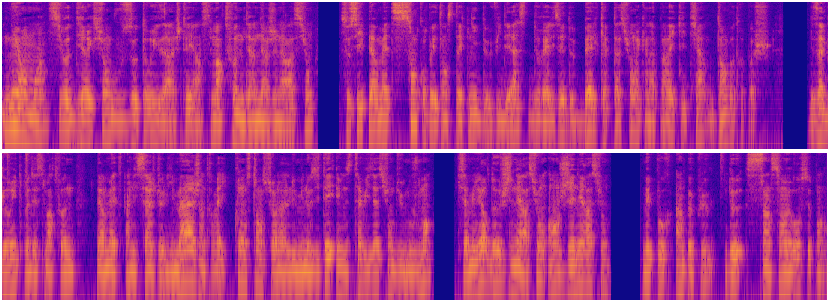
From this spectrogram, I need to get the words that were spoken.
Néanmoins, si votre direction vous autorise à acheter un smartphone dernière génération, Ceux-ci permettent sans compétences techniques de vidéaste de réaliser de belles captations avec un appareil qui tient dans votre poche. Les algorithmes des smartphones permettent un lissage de l'image, un travail constant sur la luminosité et une stabilisation du mouvement qui s'améliore de génération en génération, mais pour un peu plus de 500 euros cependant.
